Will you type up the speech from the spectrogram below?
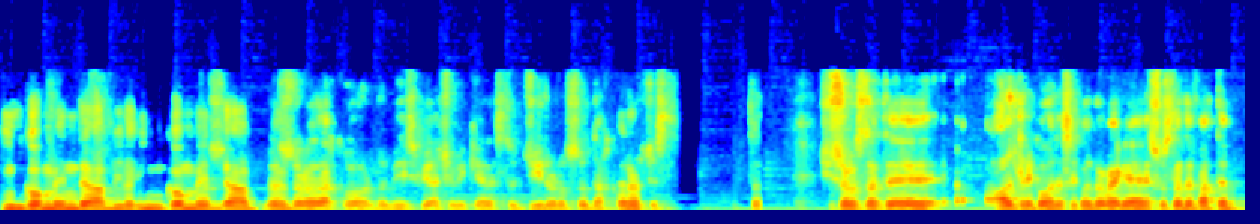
incommendabile, incommendabile. Non sono d'accordo, mi dispiace Michele, sto giro non sono d'accordo. Però- sta- Ci sono state altre cose secondo me che sono state fatte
